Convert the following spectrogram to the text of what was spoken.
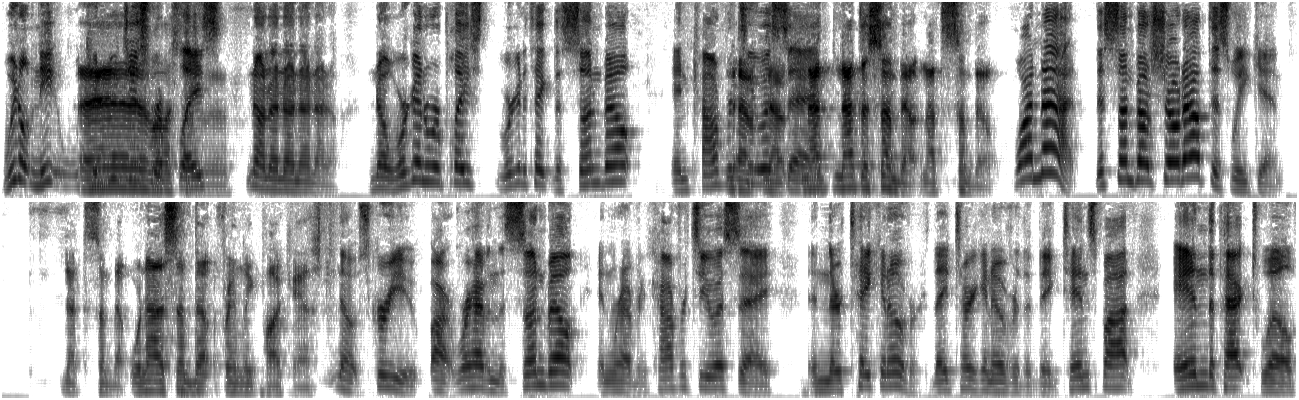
We don't need. Can uh, we just replace? No, no, no, no, no, no. No, we're gonna replace. We're gonna take the Sun Belt and Conference no, USA. No, not not the Sun Belt. Not the Sun Belt. Why not? The Sun Belt showed out this weekend not the Sun Belt. We're not a Sun Belt friendly podcast. No, screw you. All right, we're having the Sun Belt and we're having Conference USA, and they're taking over. They taking over the Big Ten spot and the Pac-12.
